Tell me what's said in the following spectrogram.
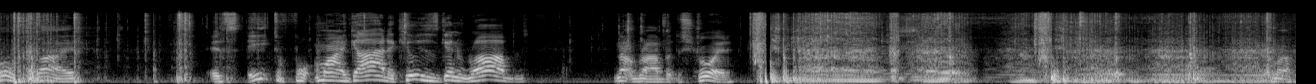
Oh, slide. It's eight to four. My God, Achilles is getting robbed. Not robbed, but destroyed. Come on.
